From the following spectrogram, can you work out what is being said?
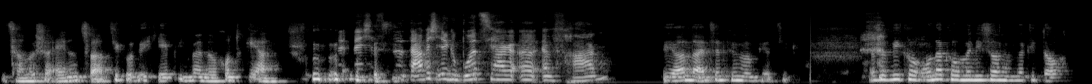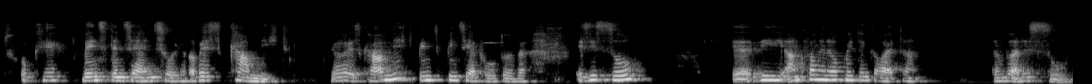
jetzt haben wir schon 21 und ich lebe immer noch und gern. Ich, darf ich Ihr Geburtsjahr äh, erfragen? Ja, 1945. Also wie Corona gekommen ist, habe ich mir gedacht, okay, wenn es denn sein soll. Aber es kam nicht. Ja, es kam nicht, bin, bin sehr froh darüber. Es ist so, äh, wie ich angefangen habe mit den Kräutern, dann war das so.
